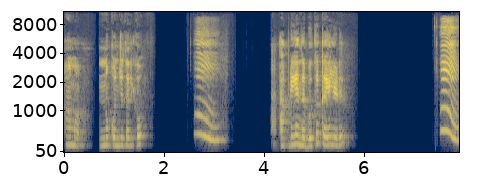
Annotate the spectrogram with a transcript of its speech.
ஆமா இன்னும் கொஞ்சம் தள்ளிக்கோ. ம். அப்படியே அந்த புக்கை கையில் எடு. ம்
